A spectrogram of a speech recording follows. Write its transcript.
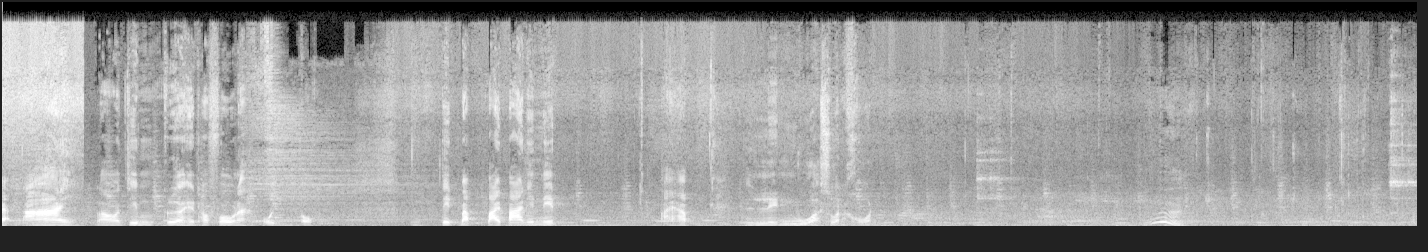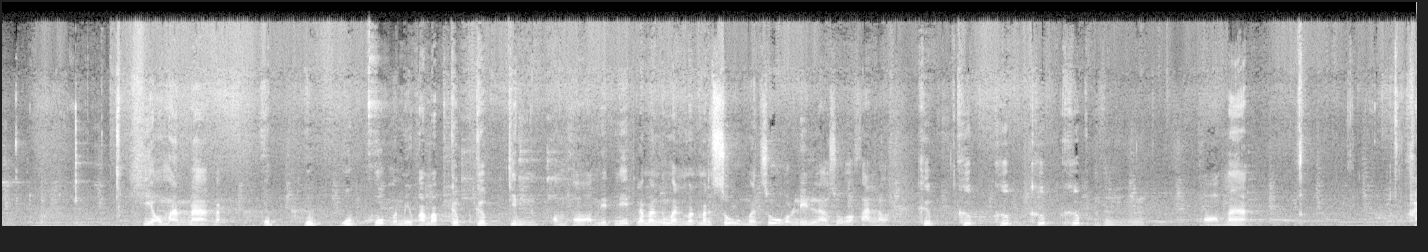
อะตาย เราจิ้มเกลือเห็ดทรัฟเฟิลนะ อุ้ยตก ติดแบบปลายปลายนิดๆ ไปครับ ลิ้นวัวส่วนโคนเคี้ยวมันมากแบบหุบหุบหุบหุบมันมีความแบบกึบกึบกลิ่นหอมหอมนิดนิดๆแล้วมันก็เหมือนมันมันสู้มันสู้กับลิ้นเราสู้กับฟันเรา คึบคึบคึบคึบคึบหอมมาก ใคร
